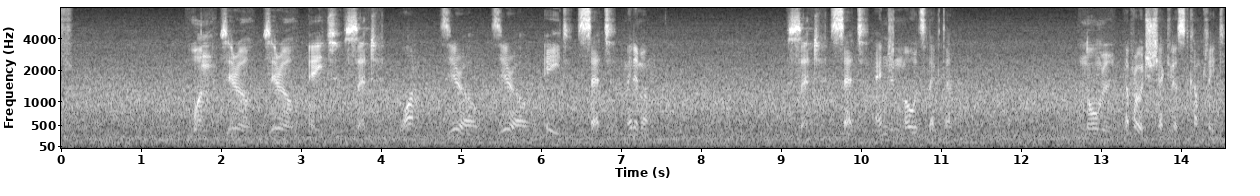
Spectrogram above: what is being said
Baro ref. 1008 set. 1008 set. Minimum. Set. Set. Engine mode selector. Normal. Approach checklist complete.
